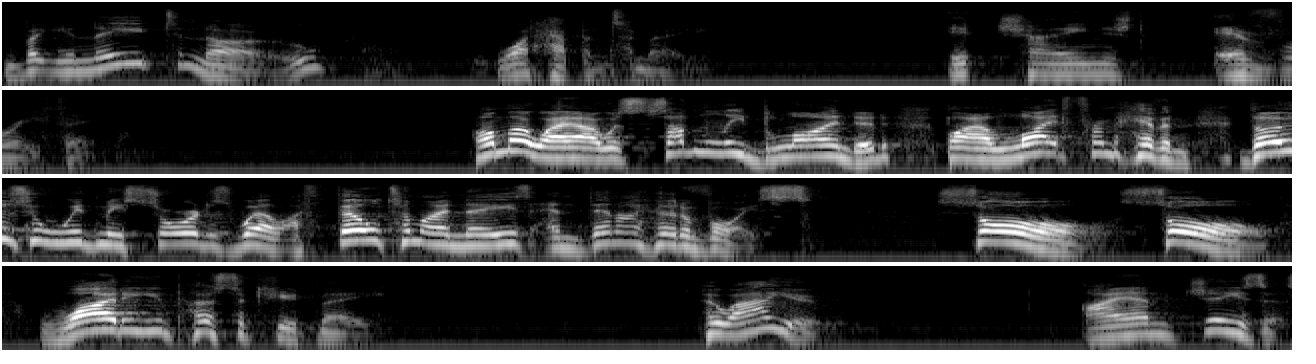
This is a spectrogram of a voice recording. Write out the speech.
But you need to know what happened to me. It changed everything. On my way, I was suddenly blinded by a light from heaven. Those who were with me saw it as well. I fell to my knees and then I heard a voice Saul, Saul, why do you persecute me? Who are you? I am Jesus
